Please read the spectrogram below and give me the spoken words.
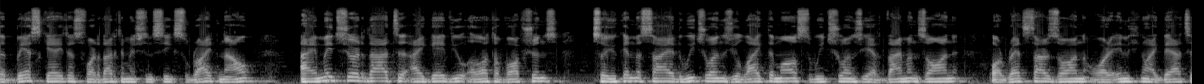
the best characters for Dark Dimension 6 right now. I made sure that I gave you a lot of options so you can decide which ones you like the most, which ones you have diamonds on, or red stars on, or anything like that,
